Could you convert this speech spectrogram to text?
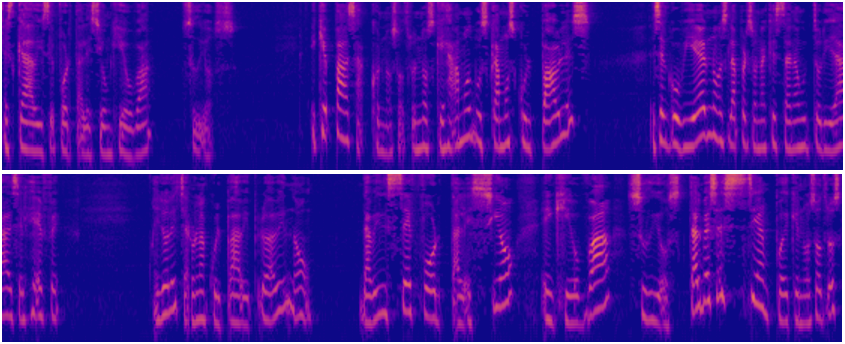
es que David se fortaleció en Jehová, su Dios. ¿Y qué pasa con nosotros? ¿Nos quejamos, buscamos culpables? ¿Es el gobierno? ¿Es la persona que está en autoridad? ¿Es el jefe? Ellos le echaron la culpa a David, pero David no. David se fortaleció en Jehová su Dios. Tal vez es tiempo de que nosotros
